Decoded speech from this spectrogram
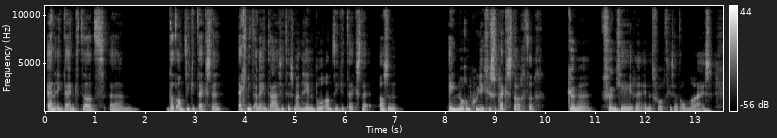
En ik denk dat, um, dat antieke teksten, echt niet alleen Tacitus, maar een heleboel antieke teksten, als een enorm goede gesprekstarter kunnen fungeren in het voortgezet onderwijs.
